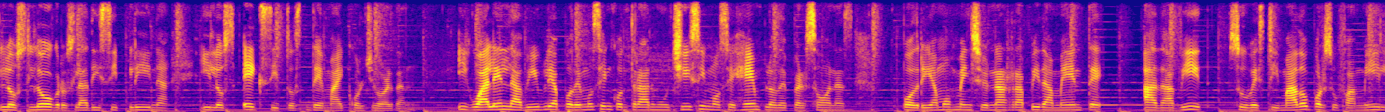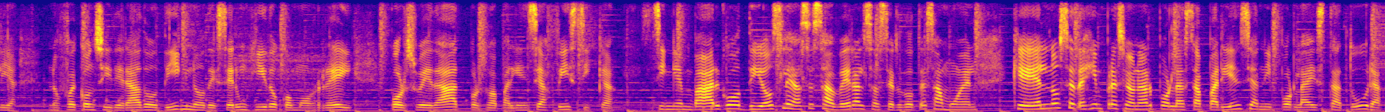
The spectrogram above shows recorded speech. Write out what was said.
los logros, la disciplina y los éxitos de Michael Jordan. Igual en la Biblia podemos encontrar muchísimos ejemplos de personas. Podríamos mencionar rápidamente a David, subestimado por su familia, no fue considerado digno de ser ungido como rey por su edad, por su apariencia física. Sin embargo, Dios le hace saber al sacerdote Samuel que él no se deje impresionar por las apariencias ni por la estatura,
